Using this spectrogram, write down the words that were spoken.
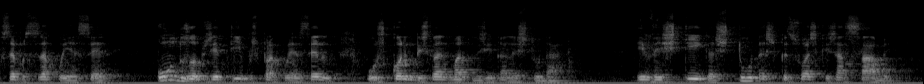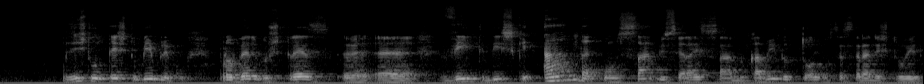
Você precisa conhecer. Um dos objetivos para conhecer os códigos de estrada de marketing digital é estudar. Investiga, estuda as pessoas que já sabem Existe um texto bíblico, Provérbios 13, eh, 20, eh, diz que anda com sábios serás sábio, caminho do tolo você será destruído.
